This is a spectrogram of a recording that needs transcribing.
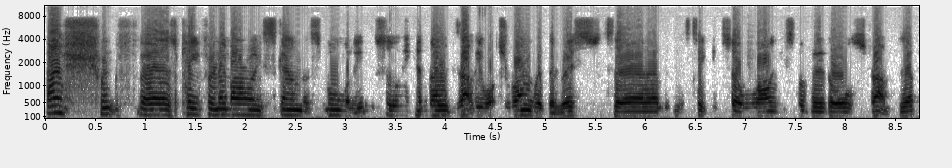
Ash went uh, paid for an MRI scan this morning, so he can know exactly what's wrong with the wrist. Uh, it's taking so long. He's still got it all strapped up.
